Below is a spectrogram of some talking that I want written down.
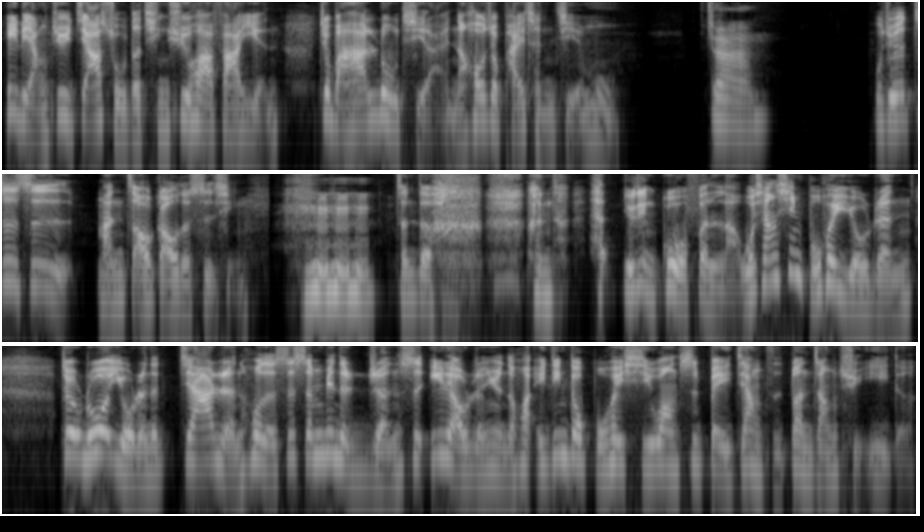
一两句家属的情绪化发言，就把它录起来，然后就拍成节目。对啊。我觉得这是蛮糟糕的事情，真的很很有点过分啦。我相信不会有人。就如果有人的家人或者是身边的人是医疗人员的话，一定都不会希望是被这样子断章取义的。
